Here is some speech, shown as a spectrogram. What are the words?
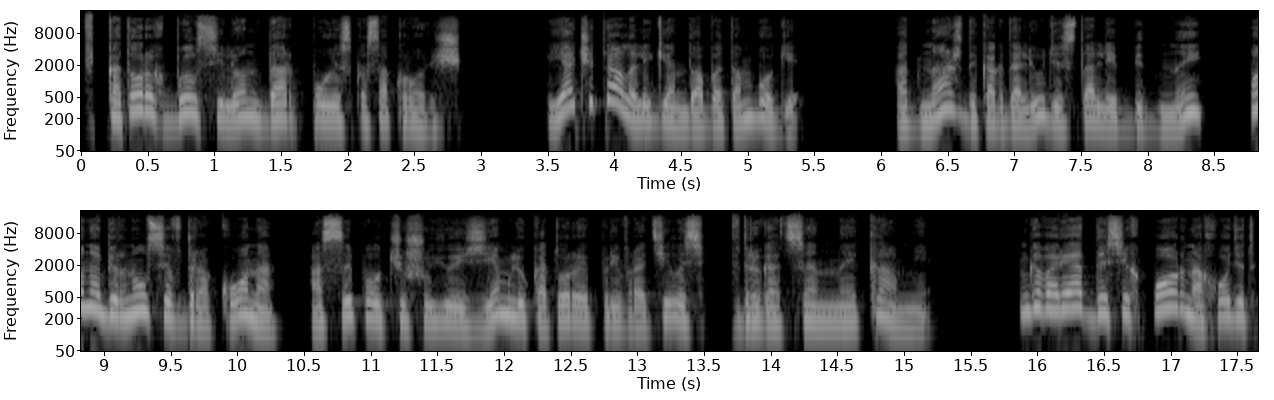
в которых был силен дар поиска сокровищ. Я читала легенду об этом боге. Однажды, когда люди стали бедны, он обернулся в дракона, осыпал чешуей землю, которая превратилась в драгоценные камни. Говорят, до сих пор находят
